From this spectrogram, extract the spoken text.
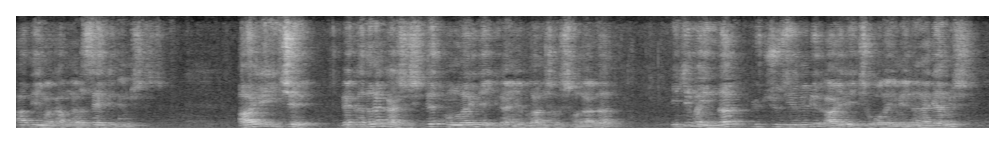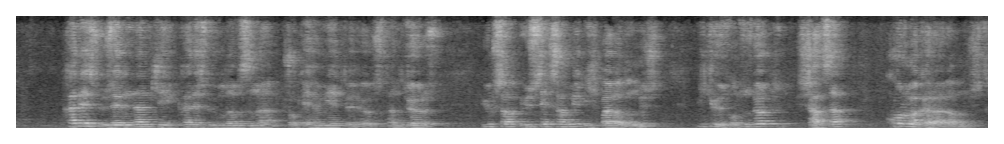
adli makamlara sevk edilmiştir. Aile içi ve kadına karşı şiddet konularıyla ilgilen yapılan çalışmalarda Ekim ayında 321 aile içi olay meydana gelmiş. KADES üzerinden ki KADES uygulamasına çok ehemmiyet veriyoruz, tanıtıyoruz. 181 ihbar alınmış, 234 şahsa koruma kararı alınmıştır.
